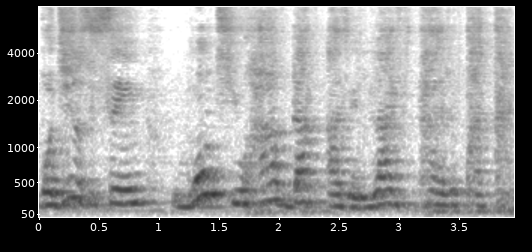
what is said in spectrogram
But Jesus is saying, once you have that as a lifestyle pattern,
